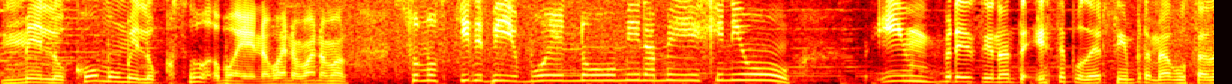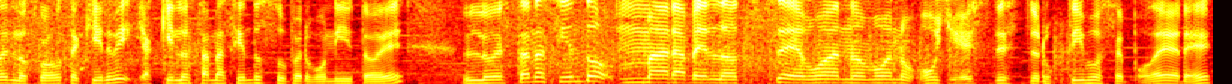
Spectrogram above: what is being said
Me lo como, me lo... Bueno, bueno, bueno, bueno. Somos Kirby. Bueno, mírame, genio. Impresionante. Este poder siempre me ha gustado en los juegos de Kirby y aquí lo están haciendo súper bonito, ¿eh? Lo están haciendo maravilloso. Bueno, bueno. Oye, es destructivo ese poder, ¿eh?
